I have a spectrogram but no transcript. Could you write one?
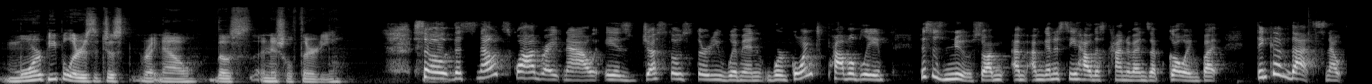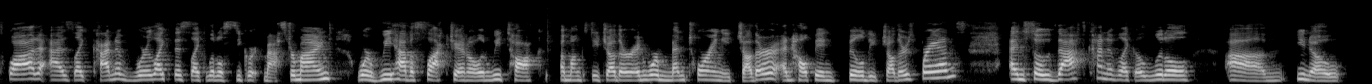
more people, or is it just right now those initial 30? So the Snout Squad right now is just those 30 women. We're going to probably this is new, so I'm I'm, I'm going to see how this kind of ends up going. But think of that Snout Squad as like kind of we're like this like little secret mastermind where we have a Slack channel and we talk amongst each other and we're mentoring each other and helping build each other's brands. And so that's kind of like a little um, you know,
